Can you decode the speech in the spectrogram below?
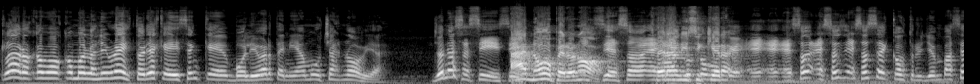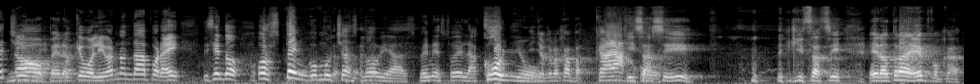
Claro, como, como en los libros de historia que dicen que Bolívar tenía muchas novias. Yo no sé si, si, ah, no, pero no. si eso es pero ni siquiera que, eh, eh, eso, eso, eso se construyó en base a chisme. No, pero- Porque Bolívar no andaba por ahí diciendo, os tengo muchas novias, Venezuela, coño. Y yo creo que Carajo. quizás sí. quizás sí. Era otra época.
